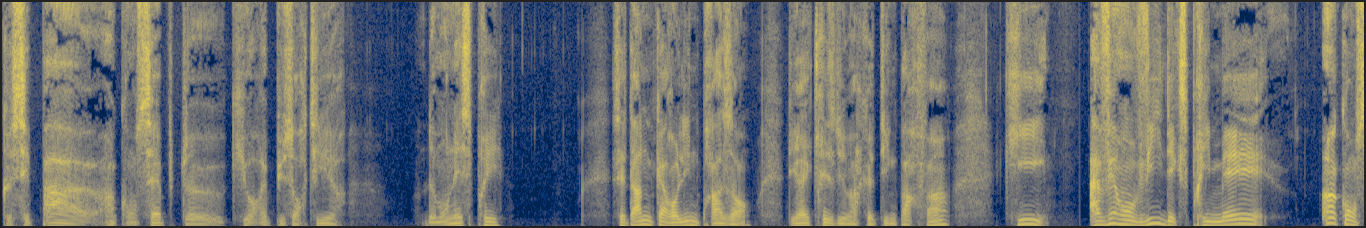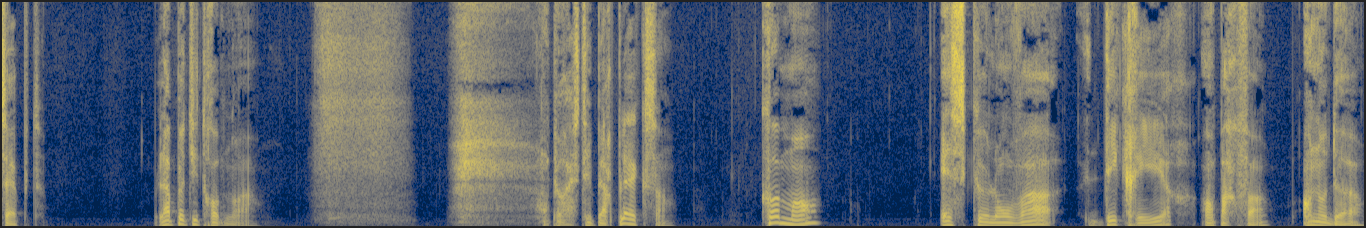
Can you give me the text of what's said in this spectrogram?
que c'est pas un concept euh, qui aurait pu sortir de mon esprit c'est Anne-Caroline Prazan, directrice du marketing parfum, qui avait envie d'exprimer un concept. La petite robe noire. On peut rester perplexe. Comment est-ce que l'on va décrire en parfum, en odeur,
